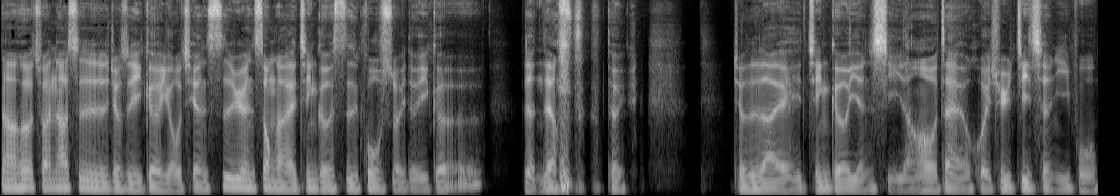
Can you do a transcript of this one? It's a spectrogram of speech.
那鹤川他是就是一个有钱寺院送来金阁寺过水的一个人，这样子，对，就是来金阁研习，然后再回去继承衣钵。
